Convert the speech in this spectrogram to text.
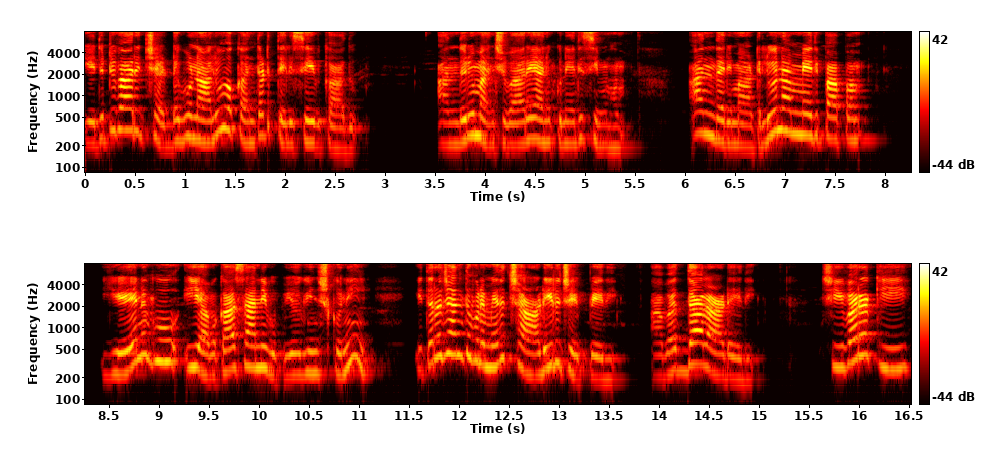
ఎదుటివారి చెడ్డ గుణాలు ఒకంతటి తెలిసేవి కాదు. అందరూ మంచివారే అనుకునేది సింహం. అందరి మాటలు నమ్మేది పాపం. ఏనుగు ఈ అవకాశాన్ని ఉపయోగించుకొని ఇతర జంతువుల మీద చాడీలు చెప్పేది అబద్ధాలాడేది. చివరికి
